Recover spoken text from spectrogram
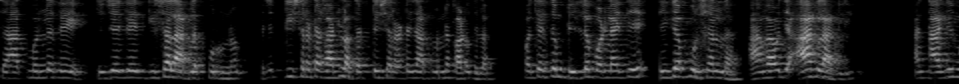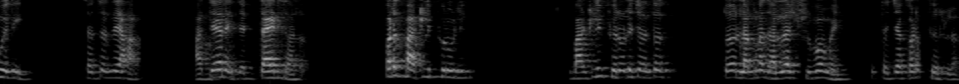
त्या आतमधलं ते तिचे ते दिसा लागलं पूर्ण म्हणजे टी शर्ट काढला होता टी शर्टाच्या आतमधनं काढून दिला. पण ते एकदम ढिल्ल पडलं आणि ते तिघ्या पुरुषांना अंगामध्ये आग लागली. आणि आगीमध्ये त्याचं ते हा- हत्यार आहे ते टाईट झालं. परत बाटली फिरवली. बाटली फिरवल्याच्या नंतर तो लग्न झालेला शुभम आहे त्याच्याकडे फिरलं.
